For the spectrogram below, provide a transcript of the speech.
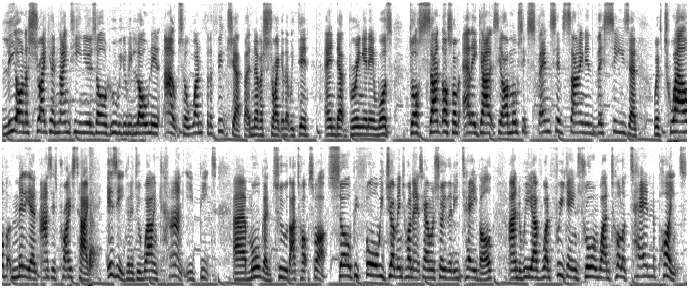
Lyon, a striker, 19 years old, who we're going to be loaning out. So one for the future. But another striker that we did end up bringing in was Dos Santos from LA Galaxy, our most expensive signing this season with 12 million as his price tag. Is he going to do well and can he beat uh, Morgan to that top spot? So before we jump into our next game, I want to show you the league table. And we have won three games, drawn one, total of 10 points.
